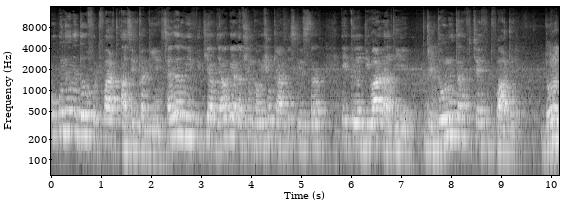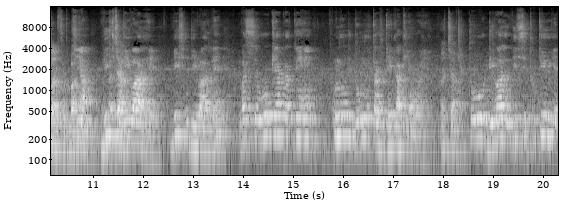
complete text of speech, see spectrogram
انہوں نے دو فٹ پاتھ حاصل کر لیے۔ ہیں صدر میں پیچھے آپ جاؤ گے الیکشن کمیشن کے آفس کے اس طرف ایک دیوار آتی ہے۔ جی۔ دونوں طرف چھ فٹ پاتھ ہے۔ دونوں طرف فٹ پاتھ جی ہاں بیچ میں اچھا۔ دیوار ہے۔ بیچ میں دیوار ہے۔ بس وہ کیا کرتے ہیں؟ انہوں نے دونوں طرف ٹھیکہ کیا ہوا ہے۔ اچھا۔ تو وہ دیوار بیچ سے ٹوٹی ہوئی ہے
